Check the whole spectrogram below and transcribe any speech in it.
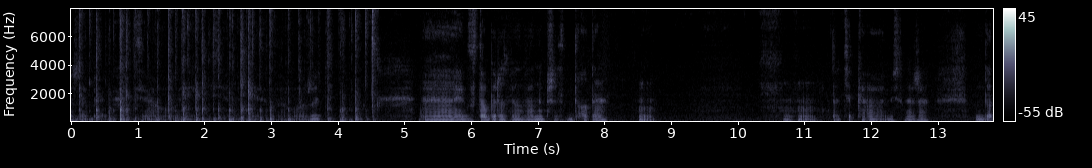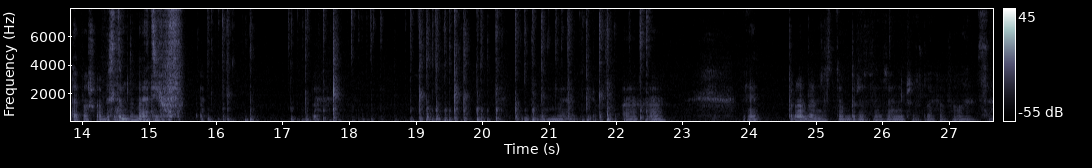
żeby chciał jej się E, jak zostałby rozwiązany przez Dodę? Hmm. Mhm, To ciekawe. Myślę, że Doda poszłaby z tym do mediów. Do mediów. Aha. Jak problem zostałby rozwiązany przez Lecha Wałęsę?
